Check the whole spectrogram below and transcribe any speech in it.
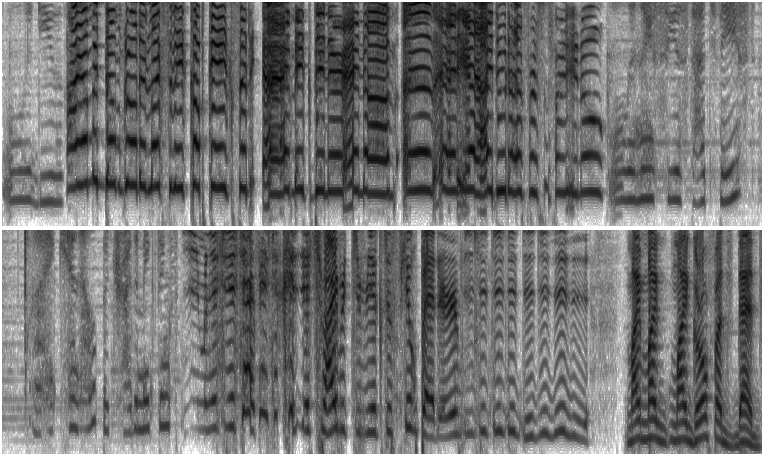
Would you... I am a dumb girl that likes to make cupcakes and uh, make dinner and um uh, uh, yeah I do that for for you know. When I see a sad face, I can't help but try to make things... When I see a Sad face, I can't try to make to feel better. My my my girlfriend's dead.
